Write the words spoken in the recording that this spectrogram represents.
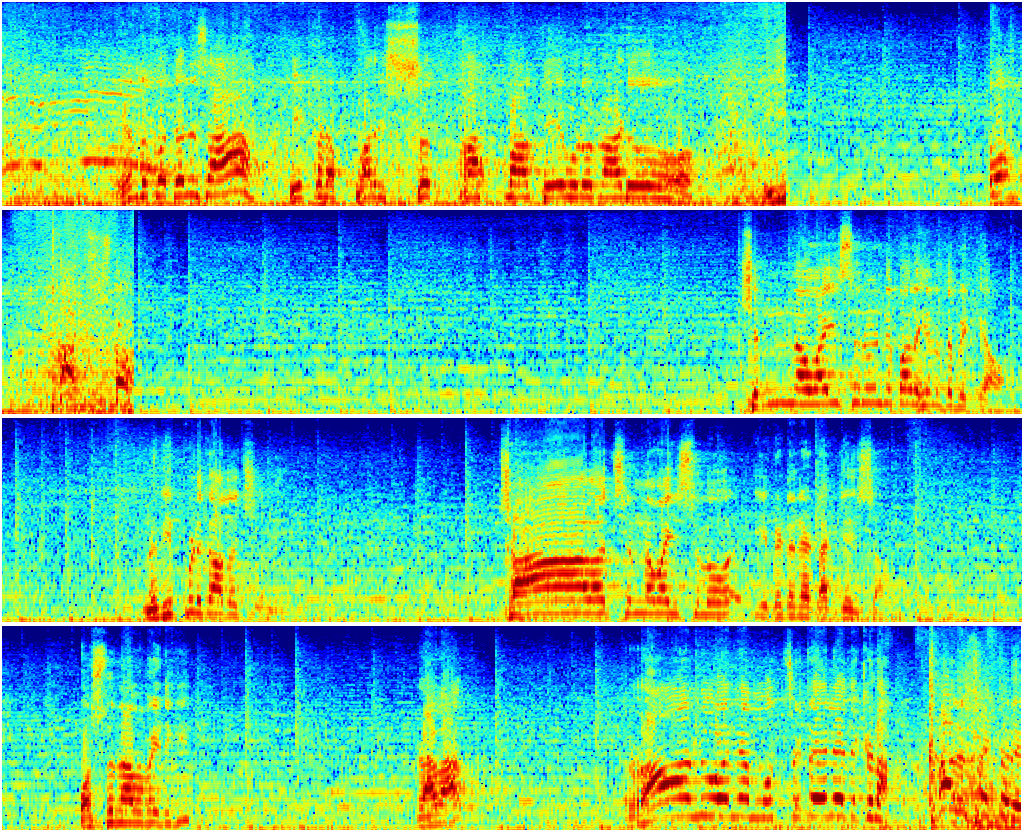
ఎందుకో తెలుసా? ఇక్కడ పరిశుద్ధాత్మ దేవుడు చిన్న వయసు నుండి బలహీనత పెట్టావు. నువ్వు ఇప్పుడు కాదు వచ్చింది. చాలా చిన్న వయసులో ఈ బిడ్డని అటాక్ చేశావు. వస్తున్నావా బయటికి? రావా? రాను అనే ముచ్చటే లేదు ఇక్కడ. కాలు సైతం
